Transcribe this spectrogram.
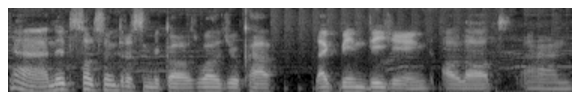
Yeah, and it's also interesting because well, you have like been DJing a lot, and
